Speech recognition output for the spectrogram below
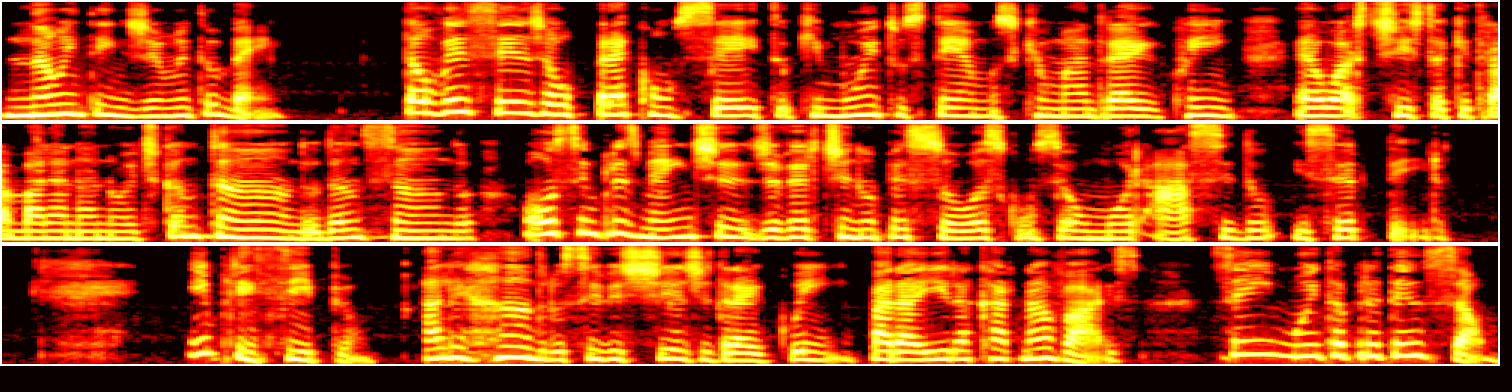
não entendi muito bem. Talvez seja o preconceito que muitos temos que uma drag queen é o artista que trabalha na noite cantando, dançando ou simplesmente divertindo pessoas com seu humor ácido e certeiro. Em princípio, Alejandro se vestia de drag queen para ir a carnavais, sem muita pretensão.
